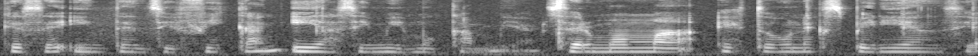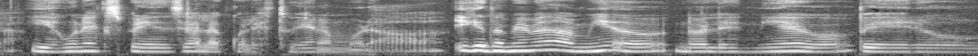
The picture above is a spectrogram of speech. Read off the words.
que se intensifican y asimismo cambian. Ser mamá es toda una experiencia y es una experiencia a la la cual estoy enamorada y que también me da miedo, no les niego, pero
